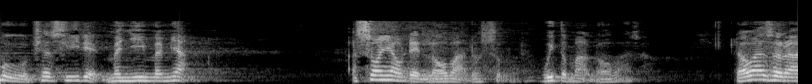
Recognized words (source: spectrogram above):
မှုကိုဖျက်ဆီးတဲ့မညီမမျှအစွမ်းရောက်တဲ့လောဘလို့ဆိုလို့ဝိသမလောဘဆို လောဘဆိုတာ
